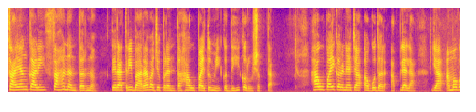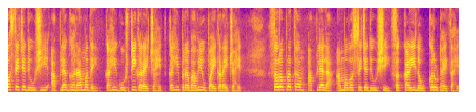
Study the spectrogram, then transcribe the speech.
सायंकाळी सहा नंतरनं ते रात्री बारा वाजेपर्यंत हा उपाय तुम्ही कधीही करू शकता. हा उपाय करण्याच्या अगोदर आपल्याला या अमावस्येच्या दिवशी आपल्या घरामध्ये काही गोष्टी करायच्या आहेत काही प्रभावी उपाय करायचे आहेत. सर्वप्रथम आपल्याला अमावस्येच्या दिवशी सकाळी लवकर उठायचं आहे.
